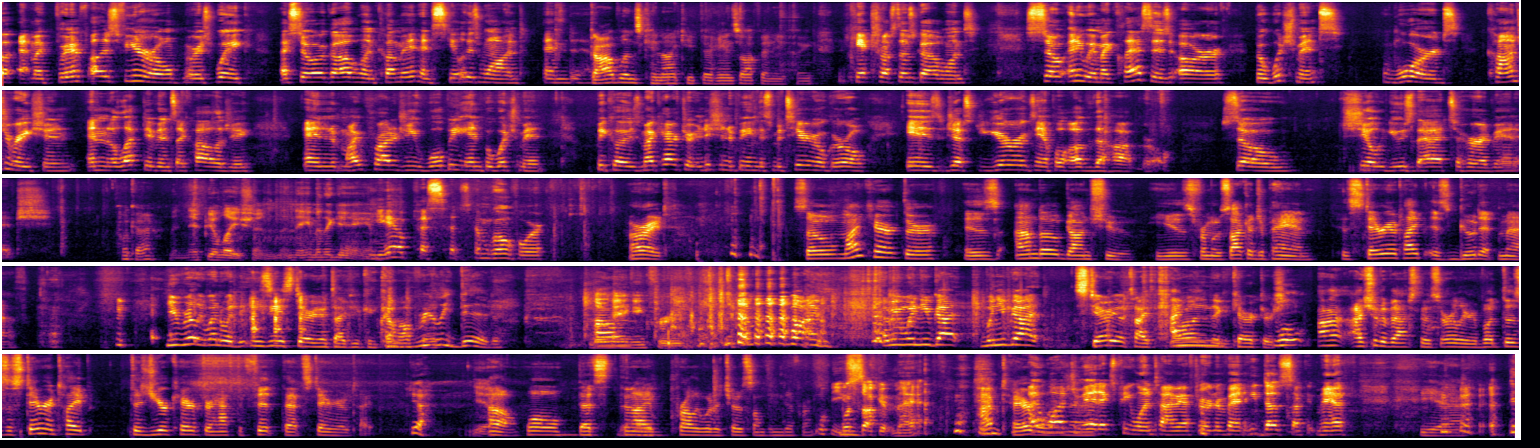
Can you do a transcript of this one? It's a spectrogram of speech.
But at my grandfather's funeral or his wake, I saw a goblin come in and steal his wand, and uh, Goblins cannot keep their hands off anything. you can't trust those goblins. So anyway, my classes are bewitchment, wards, conjuration, and an elective in psychology. And my prodigy will be in bewitchment because my character, in addition to being this material girl, is just your example of the hot girl. So she'll use that to her advantage. Okay. Manipulation, the name of the game. Yep, that's, that's what I'm going for. All right. so my character is Ando Ganshu. He is from Osaka, Japan. His stereotype is good at math. You really went with the easiest stereotype you could come I up really did. Low um, hanging fruit. Well, I mean, I mean, when you got when you got stereotype I on mean, the character sheet. Well, I, I should have asked this earlier, but does the stereotype, does your character have to fit that stereotype? yeah, Yeah. Oh, well, that's then I probably would have chose something different. What, you When- suck at math? I'm terrible. I at watched him math. at XP one time after an event. He does suck at math. Yeah.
